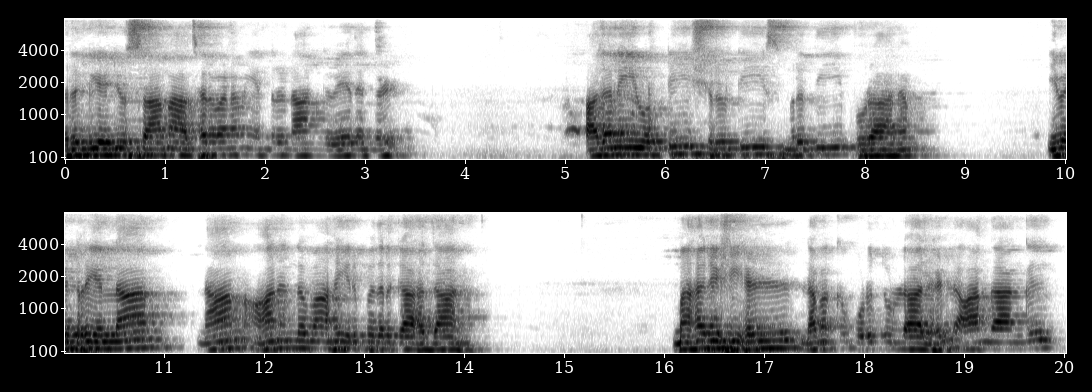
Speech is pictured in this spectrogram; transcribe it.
ரிக்யஜு சாம அதர்வணம் என்று நான்கு வேதங்கள். அதனை ஒட்டி ஸ்ருதி ஸ்மிருதி புராணம். இவற்றையெல்லாம் நாம் ஆனந்தமாக இருப்பதற்காகத்தான் மகரிஷிகள் நமக்கு கொடுத்துள்ளார்கள். ஆங்காங்கு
